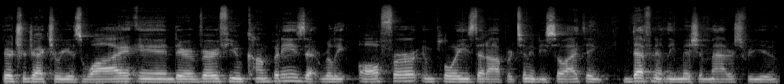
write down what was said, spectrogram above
their trajectory is Y. And there are very few companies that really offer employees that opportunity. So I think definitely mission matters for you.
